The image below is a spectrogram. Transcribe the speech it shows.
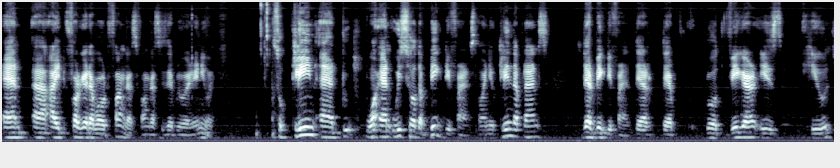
and uh, I forget about fungus. Fungus is everywhere anyway. So clean and to, and we saw the big difference when you clean the plants. They're big difference. Their their growth vigor is huge.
